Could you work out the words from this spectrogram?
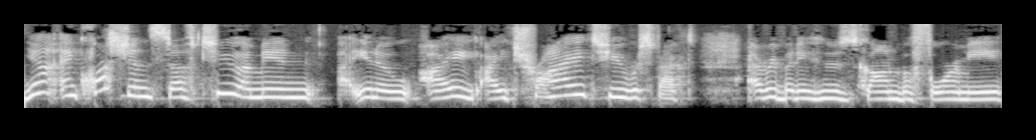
Yeah, and question stuff too. I mean, you know, I I try to respect everybody who's gone before me.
